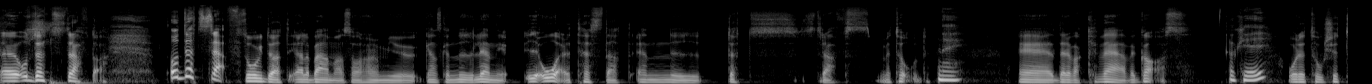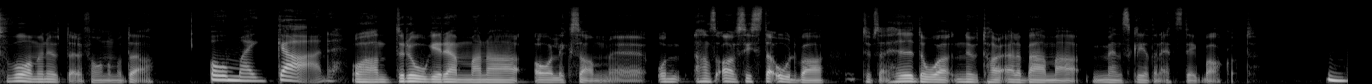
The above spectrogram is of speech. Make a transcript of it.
Eh, och dödsstraff då? Och dödsstraff. Såg du att i Alabama så har de ju ganska nyligen i, i år testat en ny dödsstraffsmetod. Nej. Eh, där det var kvävegas. Okej. Och det tog 22 minuter för honom att dö. Oh my god. Och han drog i remmarna och liksom, eh, och hans av, sista ord var typ såhär, hej då, nu tar Alabama mänskligheten ett steg bakåt. Mm.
